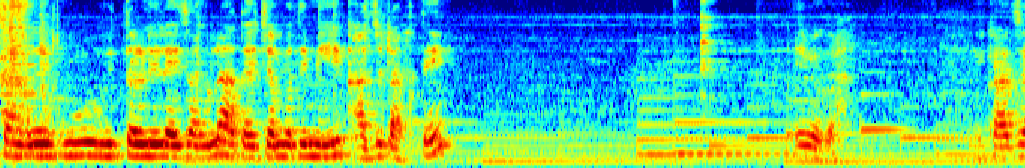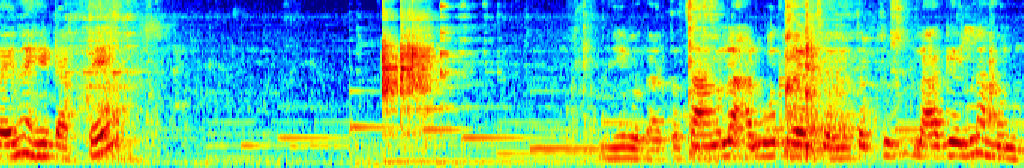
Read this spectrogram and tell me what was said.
चांगलं गूळ वितळलेलं आहे चांगलं. आता ह्याच्यामध्ये मी हे खाजं टाकते. हे बघा. हे काजू आहे ना हे टाकते. आणि हे बघा आता चांगलं हलवत राहायचं नाही तर तू लागेल ना म्हणून.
